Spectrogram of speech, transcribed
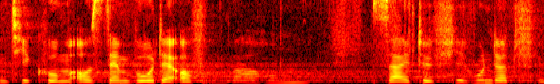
Kantikum aus dem Buch der Offenbarung, Seite 405.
